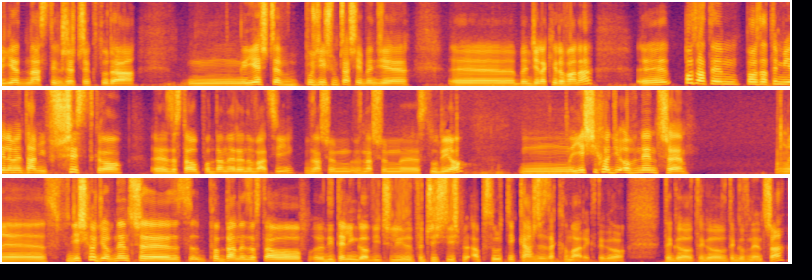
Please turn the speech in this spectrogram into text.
jedna z tych rzeczy, która mm, jeszcze w późniejszym czasie będzie, będzie lakierowana. E, Poza, tym, poza tymi elementami wszystko e, zostało poddane renowacji w naszym, w naszym e, studio. Mm, Jeśli chodzi o wnętrze, Jeśli chodzi o wnętrze, poddane zostało detailingowi, czyli wyczyściliśmy absolutnie każdy zakamarek tego, tego, tego, tego wnętrza.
